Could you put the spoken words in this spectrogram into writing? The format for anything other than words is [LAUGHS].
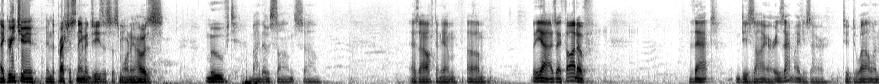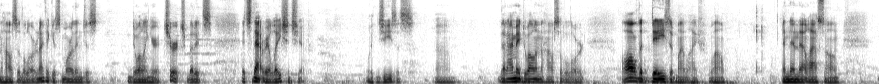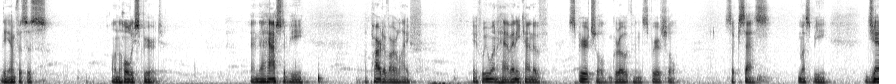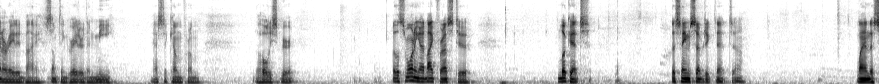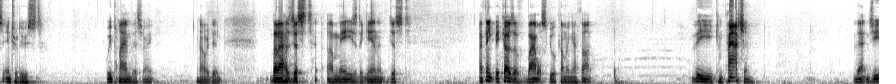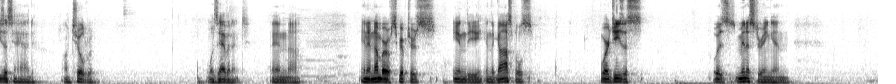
I greet you in the precious name of Jesus this morning. I was moved by those songs, um, as I often am. Um, but yeah, as I thought of that desire, is that my desire to dwell in the house of the Lord? And I think it's more than just dwelling here at church, but it's it's that relationship with Jesus. Um, that I may dwell in the house of the Lord all the days of my life. Wow. And then that last song, the emphasis on the Holy Spirit. And that has to be a part of our life. If we want to have any kind of spiritual growth and spiritual success, must be generated by something greater than me. It has to come from the Holy Spirit. Well, this morning I'd like for us to look at the same subject that uh, Landis introduced. We planned this, right? No, we didn't. But I was just amazed again at just, I think because of Bible school coming, I thought the compassion that Jesus had on children was evident, and uh, in a number of scriptures in the in the Gospels, where Jesus was ministering and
